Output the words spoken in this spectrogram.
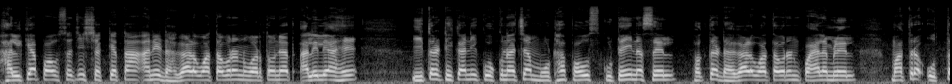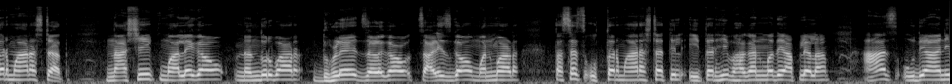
हलक्या पावसाची शक्यता आणि ढगाळ वातावरण वर्तवण्यात आलेले आहे. इतर ठिकाणी कोकणाच्या मोठा पाऊस कुठेही नसेल फक्त ढगाळ वातावरण पाहायला मिळेल. मात्र उत्तर महाराष्ट्रात नाशिक मालेगाव नंदुरबार धुळे जळगाव चाळीसगाव मनमाड तसेच उत्तर महाराष्ट्रातील इतरही भागांमध्ये आपल्याला आज उद्या आणि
